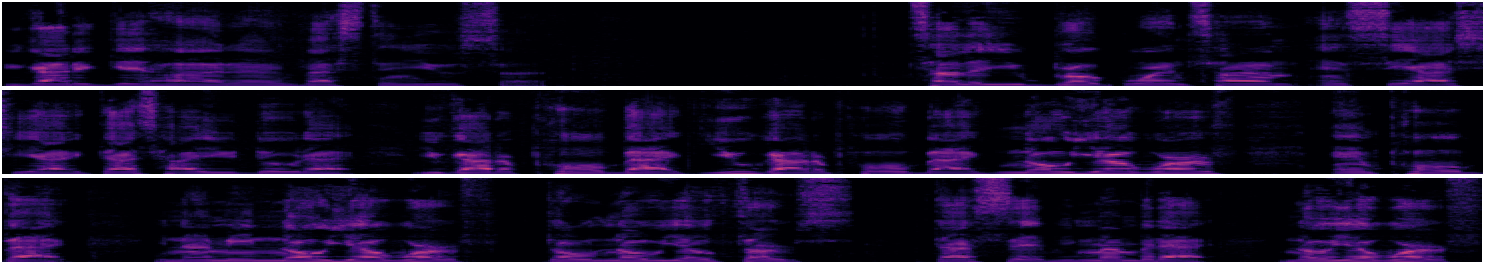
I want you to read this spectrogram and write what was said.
You got to get her to invest in you, sir. Tell her you broke one time and see how she act. That's how you do that. You got to pull back. You got to pull back. Know your worth and pull back. You know what I mean? Know your worth. Don't know your thirst. That's it. Remember that. Know your worth.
